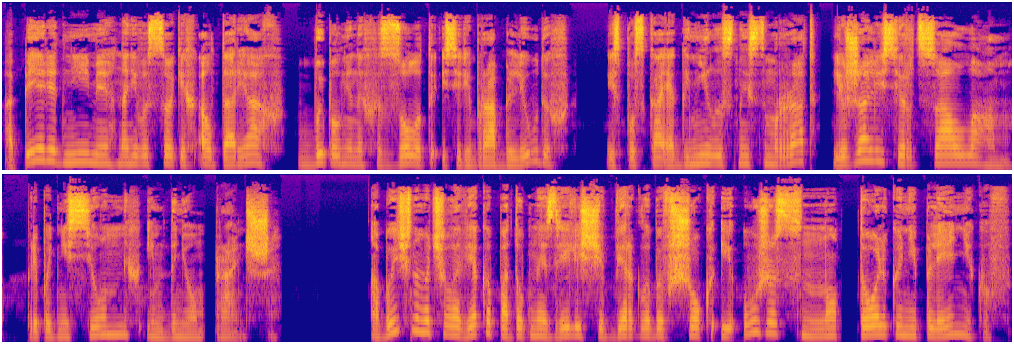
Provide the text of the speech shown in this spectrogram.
а перед ними на невысоких алтарях, выполненных из золота и серебра блюдах, испуская гнилостный смрад, лежали сердца лам, преподнесенных им днем раньше. Обычного человека подобное зрелище ввергло бы в шок и ужас, но только не пленников.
